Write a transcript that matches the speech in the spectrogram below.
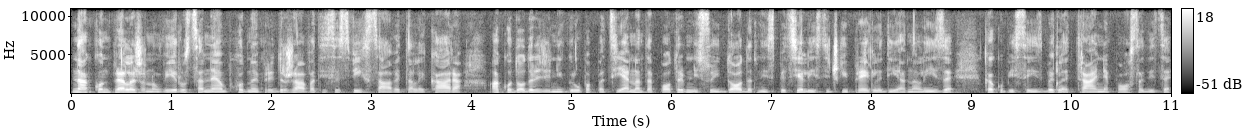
Nakon preležanog virusa neophodno je pridržavati se svih saveta lekara, a kod određenih grupa pacijenata potrebni su i dodatni specijalistički pregledi i analize kako bi se izbegle trajne posledice,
